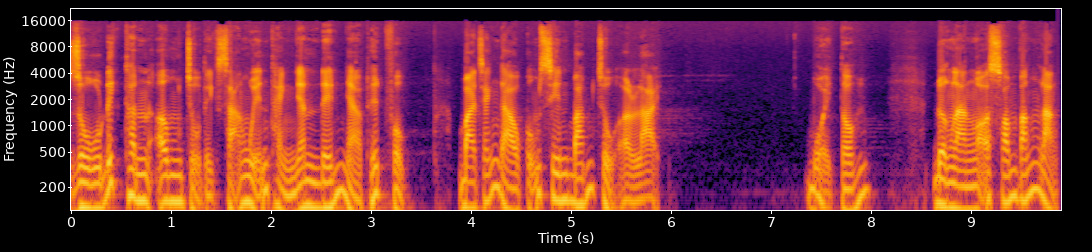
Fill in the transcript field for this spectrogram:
Dù đích thân ông chủ tịch xã Nguyễn Thành Nhân đến nhà thuyết phục, Bà Tránh Đào cũng xin bám trụ ở lại. Buổi tối, Đường làng ngõ xóm vắng lặng,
